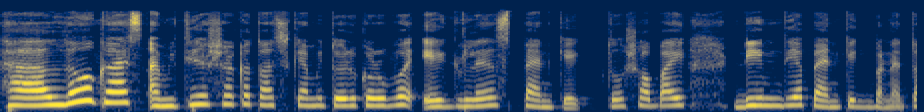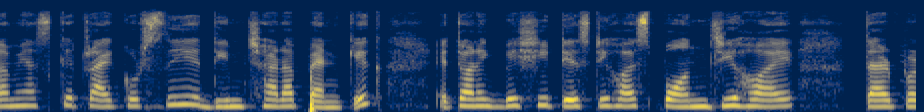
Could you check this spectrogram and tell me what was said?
হ্যালো গাইস আমি তিয়া সরকার তো আজকে আমি তৈরি করব এগলেস প্যানকেক তো সবাই ডিম দিয়ে প্যানকেক বানায়। তো আমি আজকে ট্রাই করছি ডিম ছাড়া প্যানকেক এটা অনেক বেশি টেস্টি হয় স্পঞ্জি হয়। তারপর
